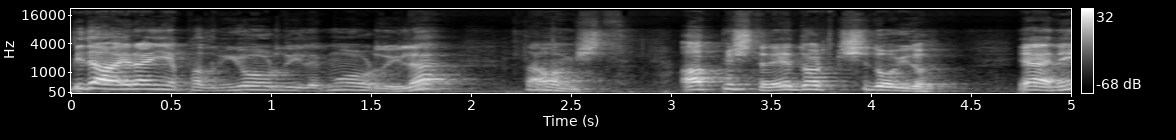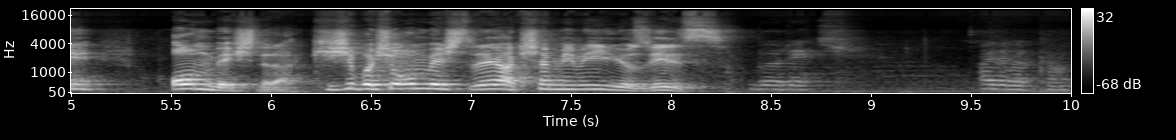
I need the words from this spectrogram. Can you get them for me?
Bir de ayran yapalım yoğurduyla moğurduyla. Tamam işte. 60 liraya 4 kişi doydu. Yani 15 lira. Kişi başı 15 liraya akşam yemeği yiyoruz Yeliz. Börek. Hadi bakalım.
